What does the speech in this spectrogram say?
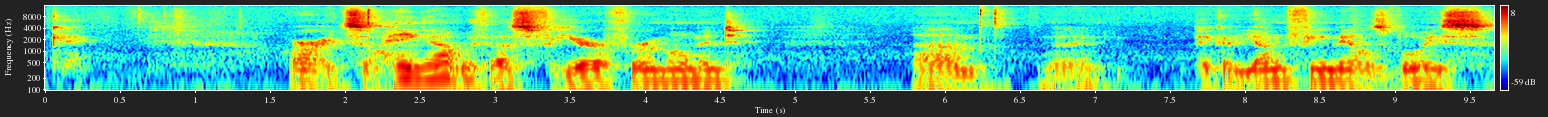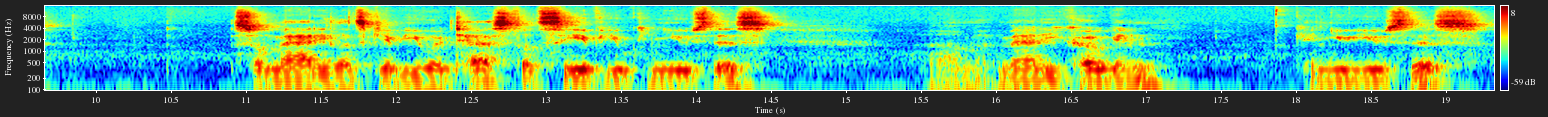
Okay. All right, so hang out with us here for a moment. Um, I'm going to pick a young female's voice. So, Maddie, let's give you a test. Let's see if you can use this. Um, Maddie Kogan, can you use this?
